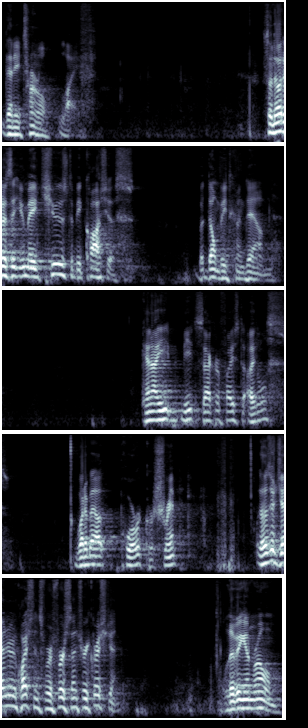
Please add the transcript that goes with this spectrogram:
than eternal life. So notice that you may choose to be cautious, but don't be condemned. Can I eat meat sacrificed to idols? What about pork or shrimp? Those are genuine questions for a first century Christian living in Rome.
